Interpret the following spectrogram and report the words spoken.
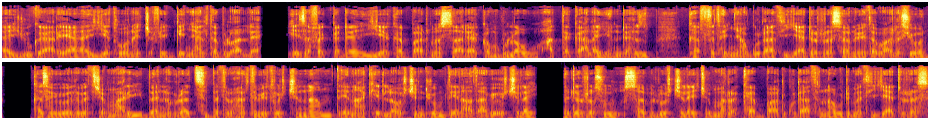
ቀዩ ጋሪያ እየተወነጨፈ ይገኛል ተብሏል። የዘፈቀደ የከባድ መሳሪያ ቅንቡላው አጠቃላይ እንደ ሕዝብ ከፍተኛ ጉዳት እያደረሰ ነው የተባለ ሲሆን ከሰው ሕይወት በተጨማሪ በንብረት በትምህርት ቤቶችና ጤና ኬላዎች እንዲሁም ጤና ጣቢያዎች ላይ በደረሱ ሰብሎች ላይ ጭምር ከባድ ጉዳትና ውድመት እያደረሰ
